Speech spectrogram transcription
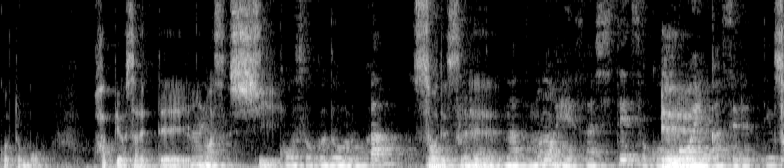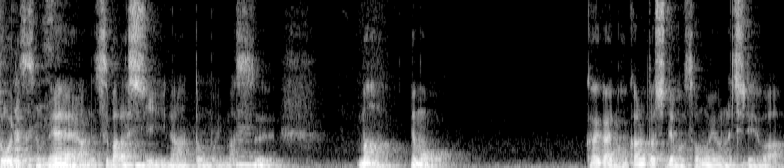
ことも発表されていますし、高速道路がそうですね。なったものを閉鎖してそこをええ公園化するっていう計画そうですよね。あの素晴らしいなと思います、うん。まあでも海外の他の都市でもそのような事例は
